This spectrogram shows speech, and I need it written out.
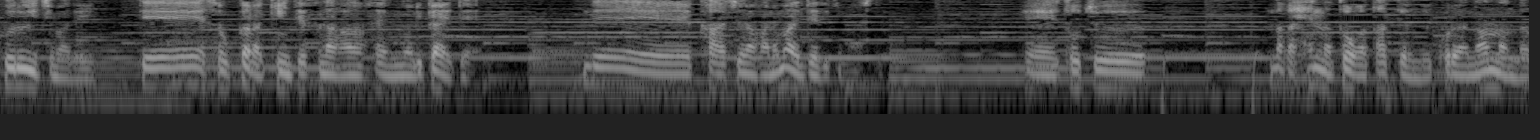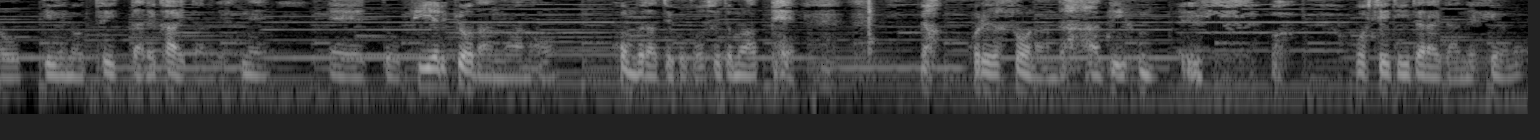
古市まで行って、そこから近鉄長野線に乗り換えて、で、河内長野まで出てきました。えー、途中、なんか変な塔が立ってるんで、これは何なんだろうっていうのをツイッターで書いたらですね、えっ、と、PL 教団のあの、本部だということを教えてもらって あ、これがそうなんだっていうふうに 教えていただいたんですけども。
